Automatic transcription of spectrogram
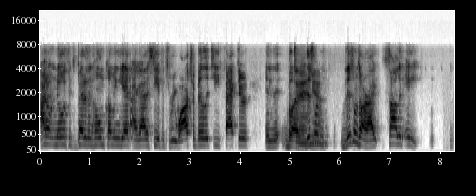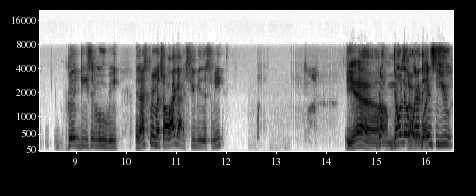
I don't know if it's better than Homecoming yet. I got to see if it's rewatchability factor. And the, but Same, this yeah. one, this one's all right. Solid eight. Good, decent movie. And that's pretty much all I got, Shuby, this week. Yeah. Don't, um, don't know so where the what's- MCU.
